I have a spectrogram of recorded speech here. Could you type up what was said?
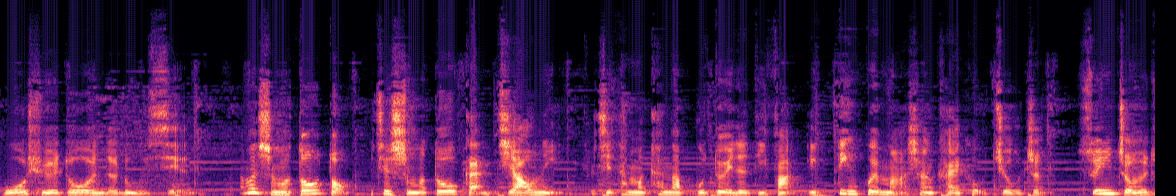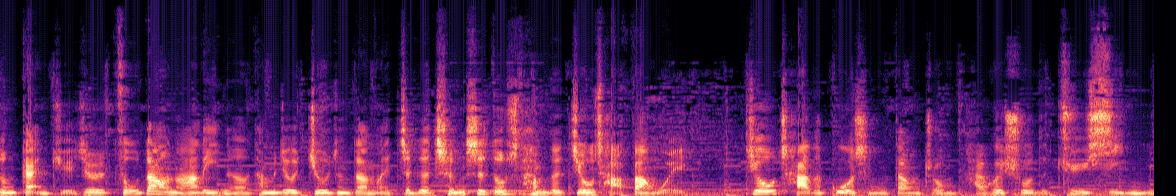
博学多闻的路线，他们什么都懂，而且什么都敢教你，而且他们看到不对的地方，一定会马上开口纠正。所以你总有一种感觉，就是走到哪里呢，他们就纠正到哪里，整个城市都是他们的纠察范围。纠察的过程当中，还会说的巨细靡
